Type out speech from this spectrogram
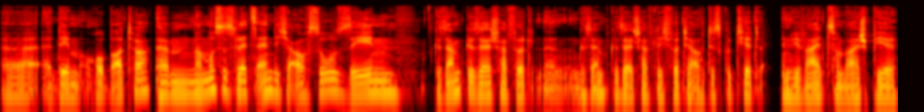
äh, dem Roboter. Ähm, man muss es letztendlich auch so sehen, Gesamtgesellschaft wird, äh, gesamtgesellschaftlich wird ja auch diskutiert, inwieweit zum Beispiel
